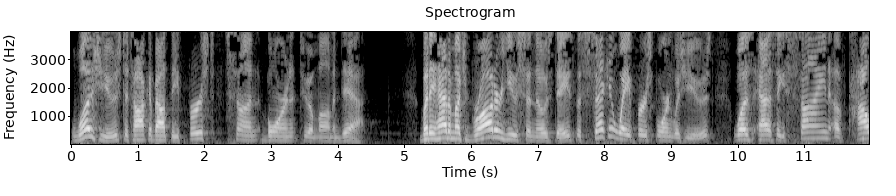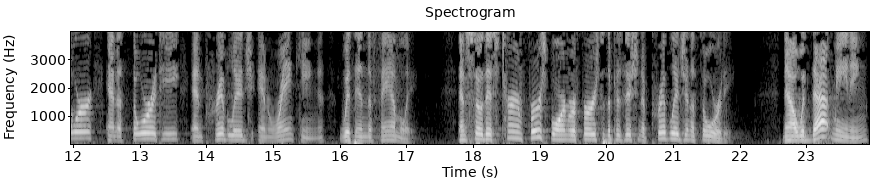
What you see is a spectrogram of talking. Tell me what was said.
was used to talk about the first son born to a mom and dad. But it had a much broader use in those days. The second way firstborn was used was as a sign of power and authority and privilege and ranking within the family. And so this term firstborn refers to the position of privilege and authority. Now, would that meaning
